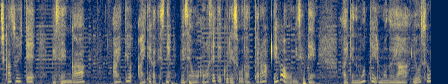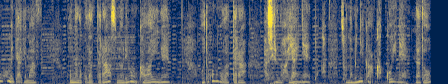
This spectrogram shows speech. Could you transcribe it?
近づいて目線が相手相手がですね目線を合わせてくれそうだったら笑顔を見せて相手の持っているものや様子を褒めてあげます。女の子だったらそのリボンかわいいね。男の子だったら走るの速いねとかそのミニカーかっこいいねなど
